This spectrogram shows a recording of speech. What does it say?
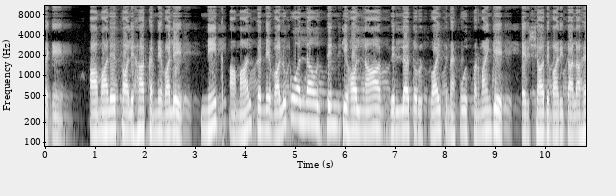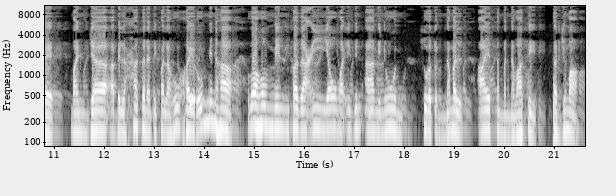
سکیں۔ اعمال صالحہ کرنے والے، نیک اعمال کرنے والوں کو اللہ اس دن کی ہولناک ذلت اور رسوائی سے محفوظ فرمائیں گے۔ ارشاد باری تعالی ہے، من جاء بالحسنة فله خير منها وهم من فزع يومئذ آمنون۔ سورة النمل، آیت نمبر نواسی۔ ترجمہ،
